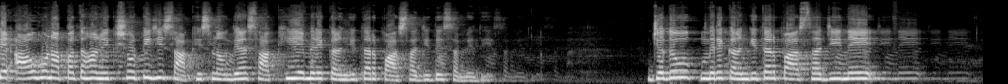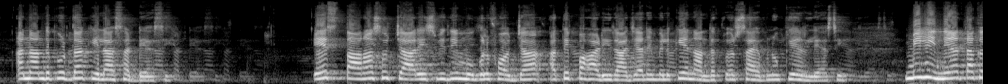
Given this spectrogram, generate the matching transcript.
ਤੇ ਆਓ ਹੁਣ ਆਪਾਂ ਤੁਹਾਨੂੰ ਇੱਕ ਛੋਟੀ ਜੀ ਸਾਖੀ ਸੁਣਾਉਂਦੇ ਹਾਂ। ਸਾਖੀ ਹੈ ਮੇਰੇ ਕਰਨਗੀਧਰ ਪਾਤਸ਼ਾਹ ਜੀ ਦੇ ਸਮੇਂ ਦੀ। ਜਦੋਂ ਮੇਰੇ ਕਰਨਗੀਧਰ ਪਾਤਸ਼ਾਹ ਜੀ ਨੇ ਆਨੰਦਪੁਰ ਦਾ ਕਿਲਾ ਛੱਡਿਆ ਸੀ, ਇਹ 1704 ਈਸਵੀ ਦੀ ਮੁਗਲ ਫੌਜਾਂ ਅਤੇ ਪਹਾੜੀ ਰਾਜਿਆਂ ਨੇ ਮਿਲ ਕੇ ਆਨੰਦਪੁਰ ਸਾਹਿਬ ਨੂੰ ਘੇਰ ਲਿਆ ਸੀ। ਮਹੀਨਿਆਂ ਤੱਕ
